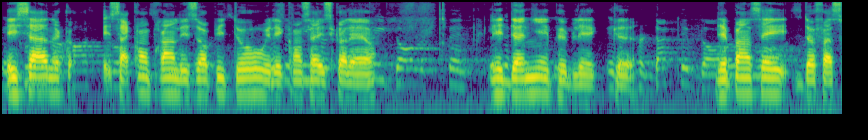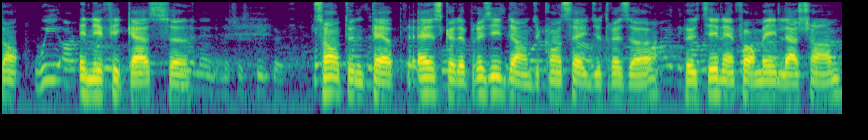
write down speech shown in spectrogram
et ça, ça comprend les hôpitaux et les conseils scolaires. Les deniers publics dépensés de façon inefficace sont une perte. Est-ce que le président du Conseil du Trésor peut-il informer la Chambre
